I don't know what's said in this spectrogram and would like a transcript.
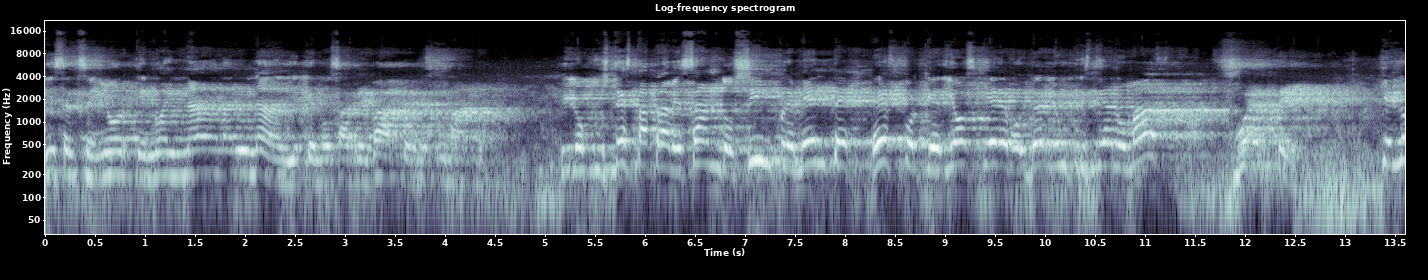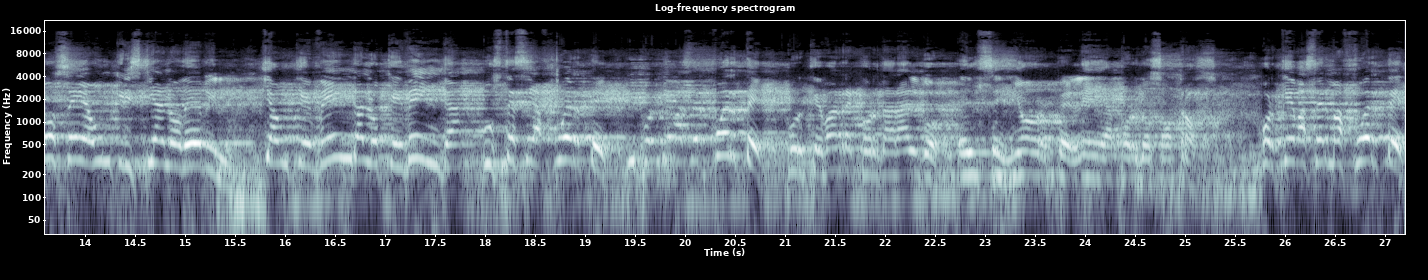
dice el Señor que no hay nada ni nadie que nos arrebate de su mano y lo que usted está atravesando simplemente es porque Dios quiere volverle un cristiano más fuerte. Que no sea un cristiano débil, que aunque venga lo que venga, usted sea fuerte. ¿Y por qué va a ser fuerte? Porque va a recordar algo, el Señor pelea por nosotros. ¿Por qué va a ser más fuerte?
